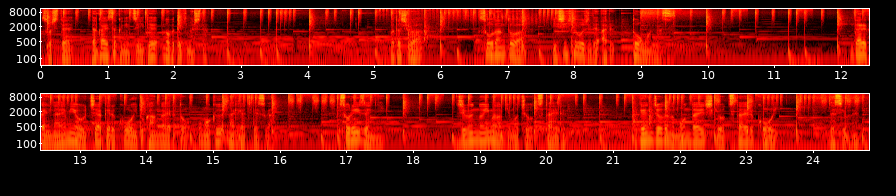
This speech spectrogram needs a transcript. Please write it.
そして打開策について述べてきました。私は相談とは意思表示であると思います。誰かに悩みを打ち明ける行為と考えると重くなりがちですがそれ以前に自分の今の気持ちを伝える現状での問題意識を伝える行為ですよね。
